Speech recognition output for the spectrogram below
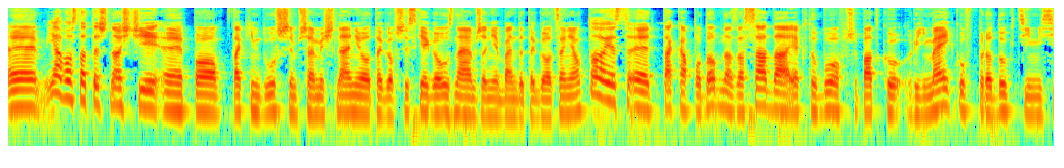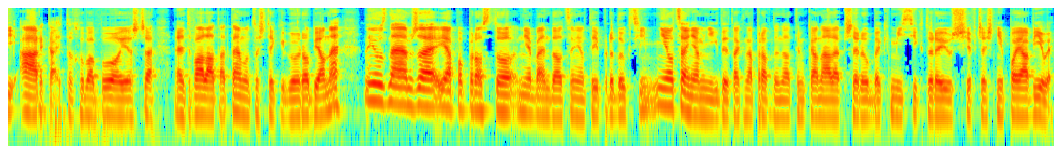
E, Ja w ostateczności e, po takim dłuższym przemyśleniu tego wszystkiego uznałem, że nie będę tego oceniał. To jest e, taka podobna zasada, jak to było w przypadku remake'ów produkcji misji Arkai. To chyba było jeszcze dwa lata temu coś takiego robione. No i uznałem, że ja po prostu nie będę oceniał tej produkcji. Nie oceniam nigdy tak naprawdę na tym kanale przeróbek misji, które już się wcześniej pojawiły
